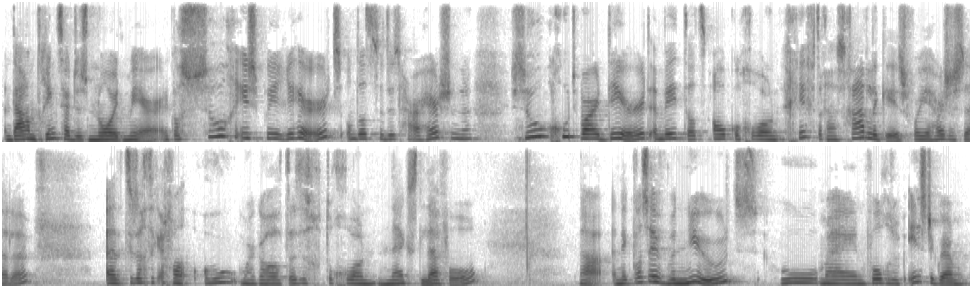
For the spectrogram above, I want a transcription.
En daarom drinkt zij dus nooit meer. En ik was zo geïnspireerd, omdat ze dus haar hersenen zo goed waardeert en weet dat alcohol gewoon giftig en schadelijk is voor je hersencellen. En toen dacht ik echt van, oh my god, dat is toch gewoon next level. Nou, en ik was even benieuwd hoe mijn volgers op Instagram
